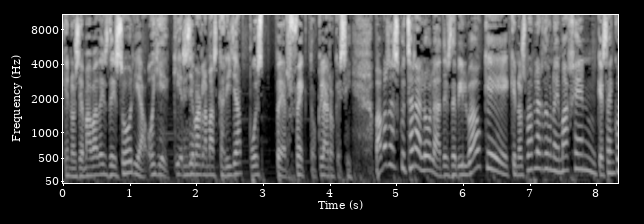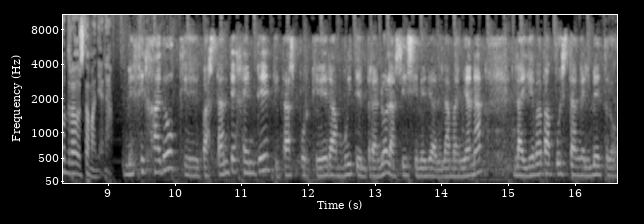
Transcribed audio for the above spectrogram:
que nos llamaba desde Soria, oye, ¿quieres llevar la mascarilla? Pues perfecto, claro que sí. Vamos a escuchar a Lola desde Bilbao que, que nos va a hablar de una imagen que se ha encontrado esta mañana. Me he fijado que bastante gente, quizás porque era muy temprano, las seis y media de la mañana, la llevaba puesta en el metro.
